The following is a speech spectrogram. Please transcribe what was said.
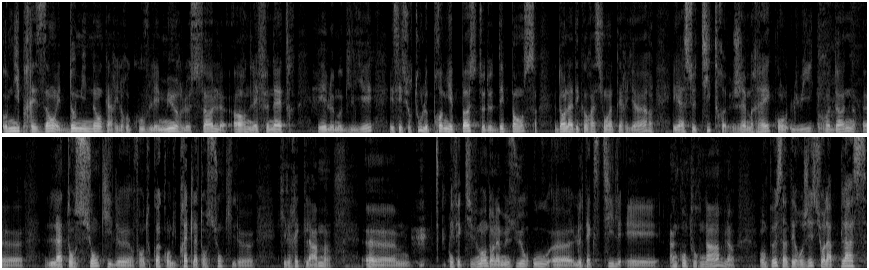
omniprésent et dominant car il recouvre les murs, le sol, orne les fenêtres et le mobilier, et c'est surtout le premier poste de dépense dans la décoration intérieure. Et à ce titre, j'aimerais qu'on lui redonne euh, l'attention qu'il, enfin en tout cas qu'on lui prête l'attention qu'il réclame. Euh, effectivement, dans la mesure où euh, le textile est incontournable, on peut s'interroger sur la place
